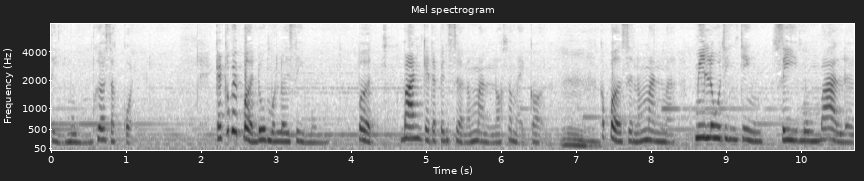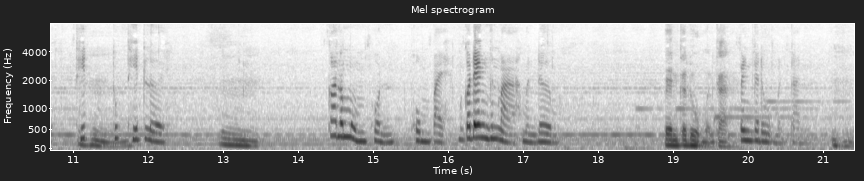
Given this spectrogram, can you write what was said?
สี่มุมเพื่อสะกดแกก็ไปเปิดดูหมดเลยสี่มุม เปิดบ้านแกจะเป็นเสือน้ำมันเนาะสมัยก่อนอืมก็เปิดเสือน้ำมันมา มีรูจริงๆสี่มุมบ้านเลย ทิศอื้อหือทุกทิศเลย อืมก็น้ำมุมผลพรมไป มันก็เด้งขึ้นมาเหมือนเดิม เป็นกระดูกเหมือนกัน เป็นกระดูกเหมือนกันอื้อหือ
